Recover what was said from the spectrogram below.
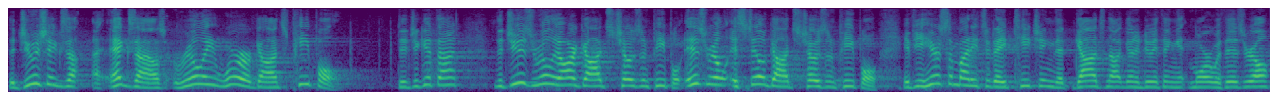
The Jewish exiles really were God's people. Did you get that? The Jews really are God's chosen people. Israel is still God's chosen people. If you hear somebody today teaching that God's not going to do anything more with Israel,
